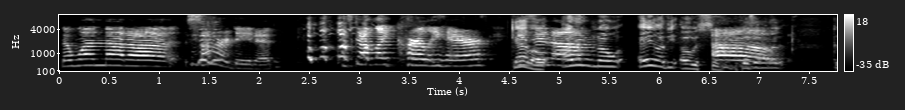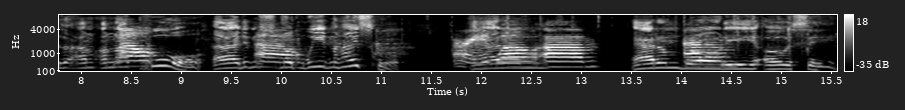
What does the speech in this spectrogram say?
the one that uh, Summer dated. He's got like curly hair. Gabo, he's in, um, I don't know any of the OC because I'm Oh. because I'm, I'm not Well, cool and I didn't oh. smoke weed in high school. All right. Adam- well, um. Adam Brody, OC.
